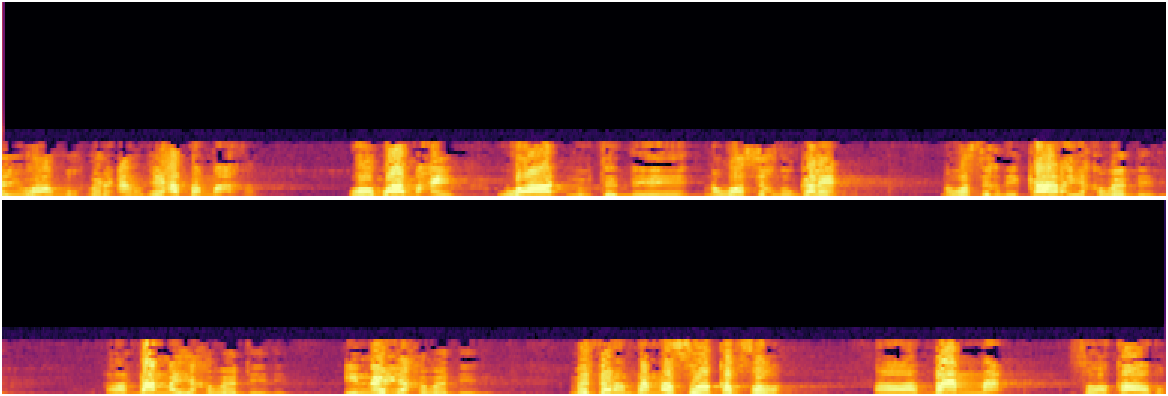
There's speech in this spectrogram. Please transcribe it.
ayuu ahaa mukhbaru canhu ee hadda ma aha. Oo waa maxay? Waa mubtadihii nawaasikdu galeen. Nawaasikdii kaana iyo khawaadeedii. Danna iyo khawaadeedii. Ina iyo khawaadeedii. Masalan danna soo qabsada danna soo qaado.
